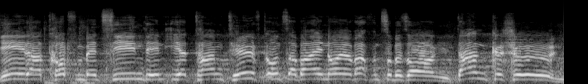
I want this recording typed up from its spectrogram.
Jeder Tropfen Benzin, den ihr tankt, hilft uns dabei, neue Waffen zu besorgen. Dankeschön.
